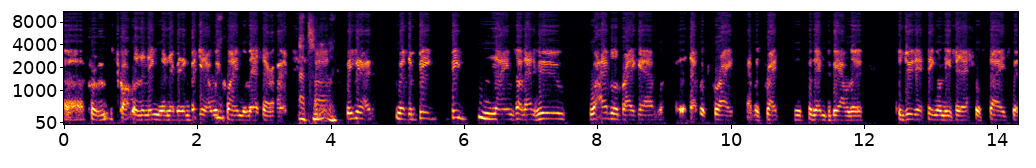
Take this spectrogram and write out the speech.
uh, from Scotland and England and everything, but you know, we Yeah. claim them as our own. Absolutely. Uh, but you know, with the big big names like that who were able to break out, that was great. That was great for them to be able to to do their thing on the international stage. But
